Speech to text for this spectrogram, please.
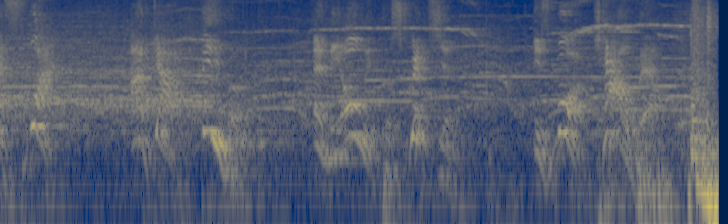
guess what? I've got a fever, and the only prescription is more cowbell.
